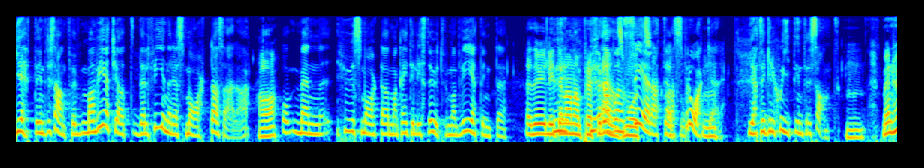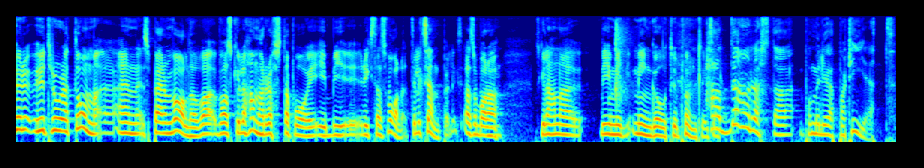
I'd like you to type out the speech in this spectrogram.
jätteintressant, för man vet ju att delfiner är smarta så här. Ja. Och, men hur smarta, man kan inte lista ut för man vet inte Det är lite hur, en annan preferens hur mot... avancerat deras att- språk Mm. är. Jag tycker det är skitintressant. Mm. Men hur, hur tror du att de, en spermval då, vad, vad skulle han ha röstat på i, i riksdagsvalet? Till exempel. Alltså bara, Mm. skulle han ha... Det är ju min, min go-to-punkt liksom. Hade han röstat på Miljöpartiet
